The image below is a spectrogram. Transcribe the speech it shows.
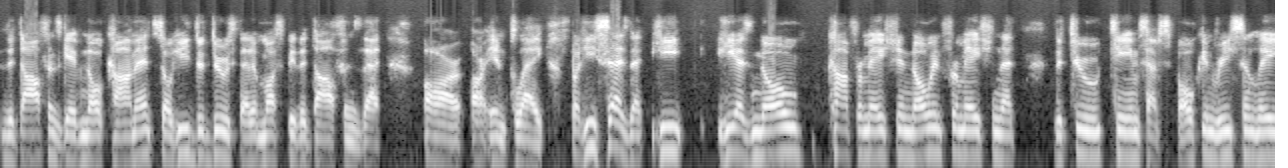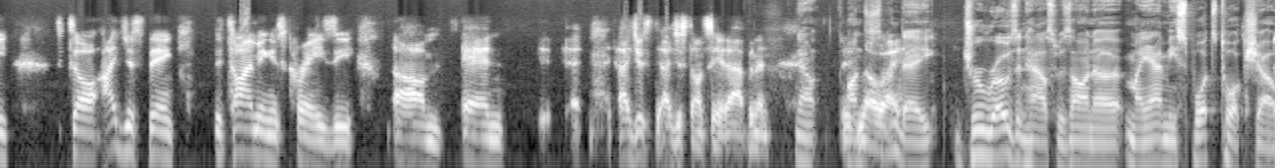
the Dolphins gave no comment, so he deduced that it must be the Dolphins that are are in play. But he says that he he has no confirmation, no information that the two teams have spoken recently. So I just think the timing is crazy, um, and I just I just don't see it happening. Now on no Sunday, way. Drew Rosenhaus was on a Miami sports talk show,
